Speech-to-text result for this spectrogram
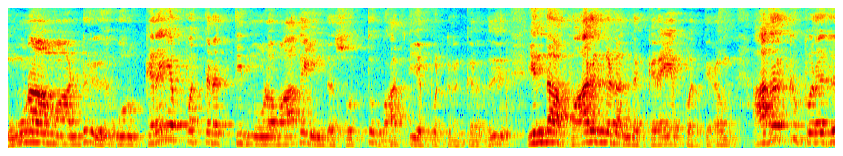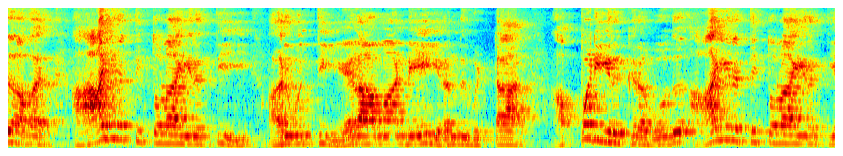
மூணாம் ஆண்டு ஒரு கிரையப்பத்திரத்தின் மூலமாக இந்த சொத்து பாத்தியப்பட்டிருக்கிறது இந்த பாருங்கள் அந்த கிரையப்பத்திரம். அதற்கு பிறகு அவர் ஆயிரத்தி தொள்ளாயிரத்தி அறுபத்தி ஏழாம் ஆண்டே இறந்து விட்டார். அப்படி இருக்கிற போது ஆயிரத்தி தொள்ளாயிரத்தி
